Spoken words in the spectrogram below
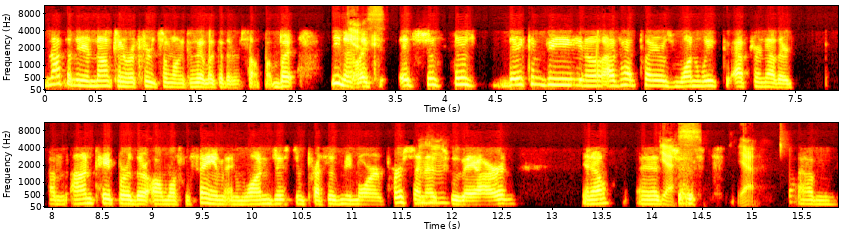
not that you're not going to recruit someone because they look at their cell phone, but you know, yes. like it's just there's they can be you know I've had players one week after another. Um, on paper, they're almost the same, and one just impresses me more in person mm-hmm. as who they are, and you know, and it's yes. just yeah, um,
